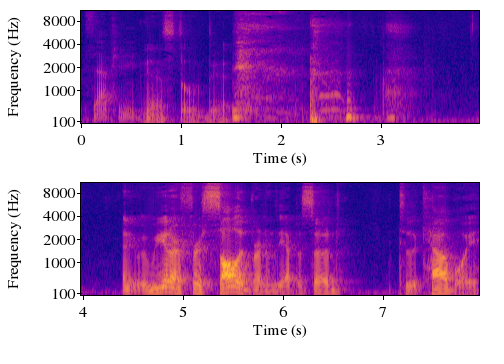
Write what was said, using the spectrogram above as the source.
this afternoon. Yeah, still do it. anyway, we get our first solid burn of the episode to the cowboy.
